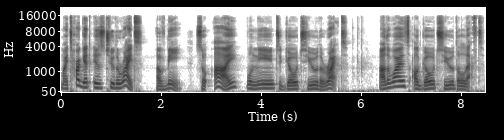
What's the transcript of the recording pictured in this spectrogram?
my target is to the right of me. So I will need to go to the right. Otherwise, I'll go to the left.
